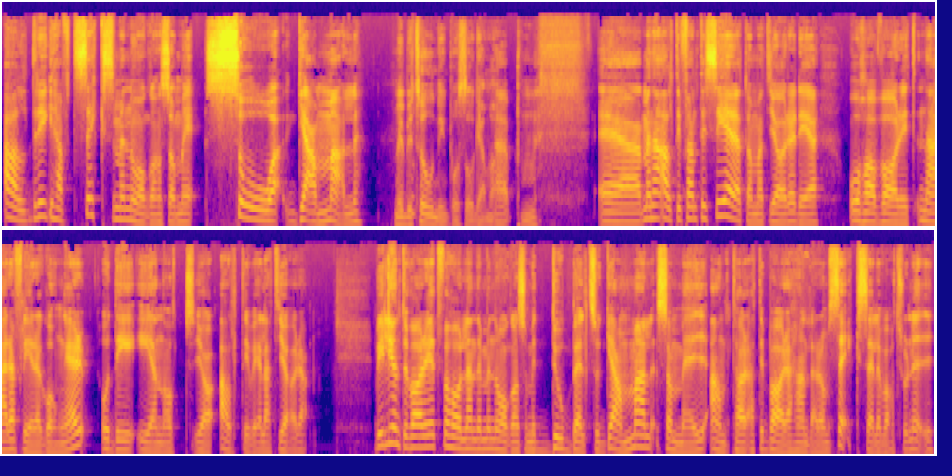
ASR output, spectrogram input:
aldrig haft sex med någon som är så gammal. Med betoning på så gammal. Japp. Eh, men har alltid fantiserat om att göra det och har varit nära flera gånger och det är något jag alltid velat göra. Vill ju inte vara i ett förhållande med någon som är dubbelt så gammal som mig, antar att det bara handlar om sex, eller vad tror ni?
